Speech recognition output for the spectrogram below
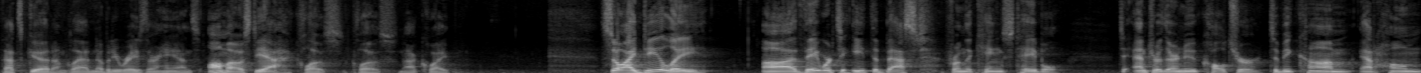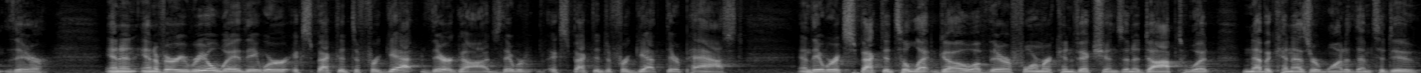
That's good. I'm glad nobody raised their hands. Almost, yeah, close, close, not quite. So ideally, uh, they were to eat the best from the king's table, to enter their new culture, to become at home there. And in, in, a very real way, they were expected to forget their gods. They were expected to forget their past. And they were expected to let go of their former convictions and adopt what Nebuchadnezzar wanted them to do.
